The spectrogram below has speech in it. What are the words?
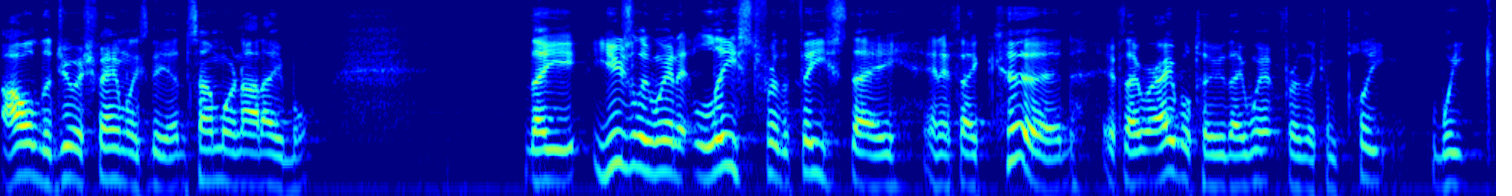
all the Jewish families did, some were not able. They usually went at least for the feast day, and if they could, if they were able to, they went for the complete week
